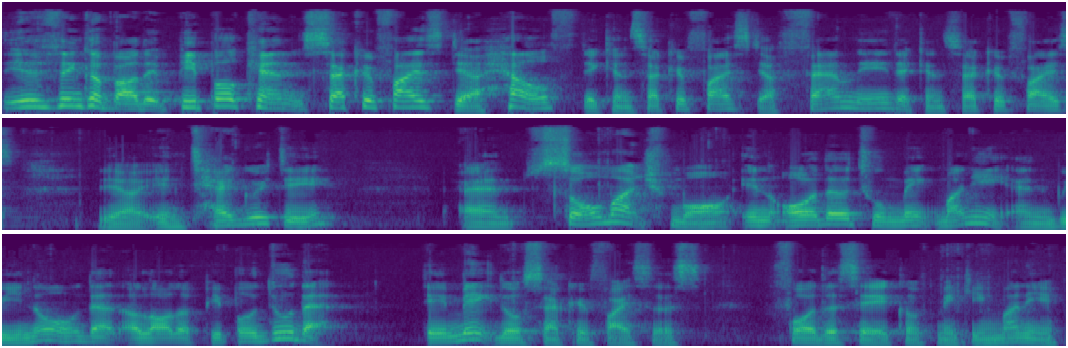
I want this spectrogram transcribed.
you think about it, people can sacrifice their health, they can sacrifice their family, they can sacrifice their integrity, and so much more in order to make money. And we know that a lot of people do that. They make those sacrifices for the sake of making money.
